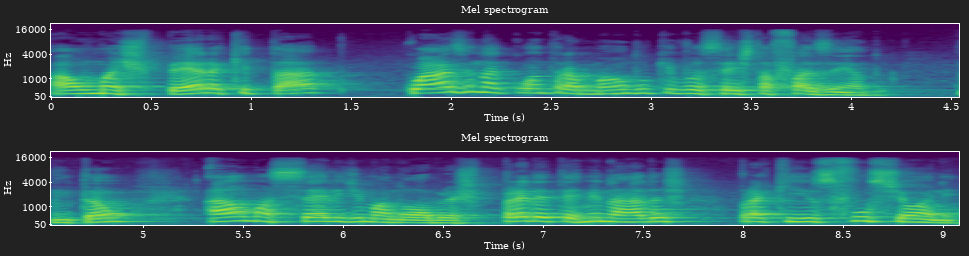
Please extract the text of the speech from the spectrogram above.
a uma espera que está quase na contramão do que você está fazendo? Então, há uma série de manobras pré-determinadas para que isso funcione.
